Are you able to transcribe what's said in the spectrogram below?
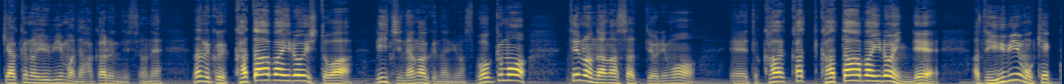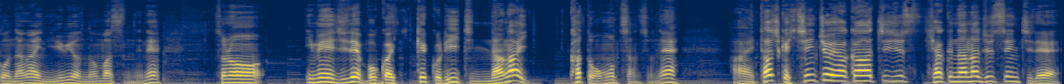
逆の指まで測るんですよね。なのでこれ肩幅広い人はリーチ長くなります。僕も手の長さってよりもえーと、肩幅広いんであと指も結構長いんで指を伸ばすんでね。そのイメージで僕は結構リーチ長いかと思ってたんですよね。はい、確か身長180 170センチで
